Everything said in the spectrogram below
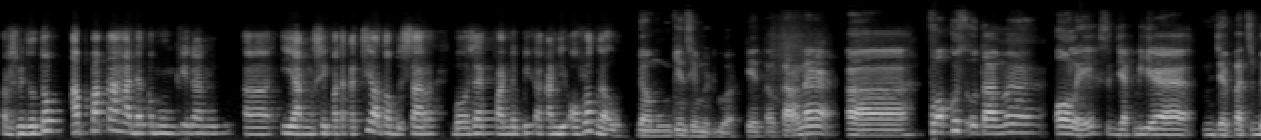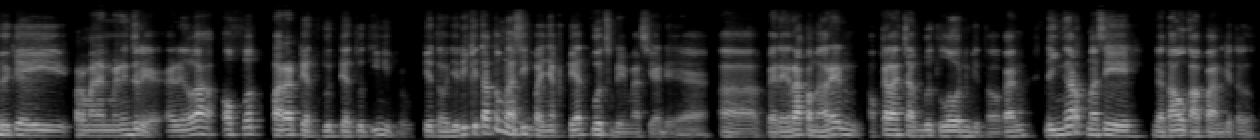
resmi tutup, apakah ada kemungkinan uh, yang sifatnya kecil atau besar bahwa saya Van de Beek akan di offload nggak? Nggak mungkin sih menurut gue, gitu. Karena uh, fokus utama oleh sejak dia menjabat sebagai permanent manager ya adalah offload para deadwood deadwood ini bro, gitu. Jadi kita tuh masih banyak deadwood sebenarnya masih ada uh, Pereira kemarin oke okay lah cabut loan gitu kan. Lingard masih nggak tahu kapan kapan gitu.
